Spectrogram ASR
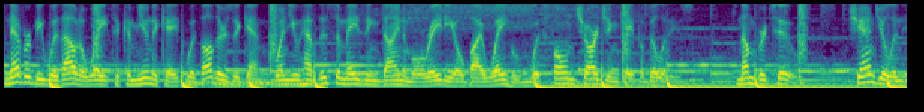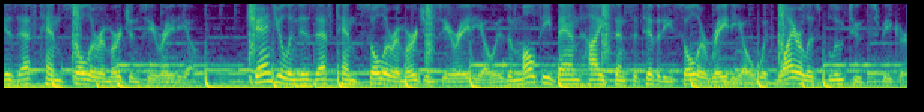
Never be without a way to communicate with others again when you have this amazing dynamo radio by WAYHOOM with phone charging capabilities. Number 2. XiangYaLan is F10 Solar Emergency Radio. XiangYaLan is F10 Solar Emergency Radio is a multi-band high-sensitivity solar radio with wireless Bluetooth speaker.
